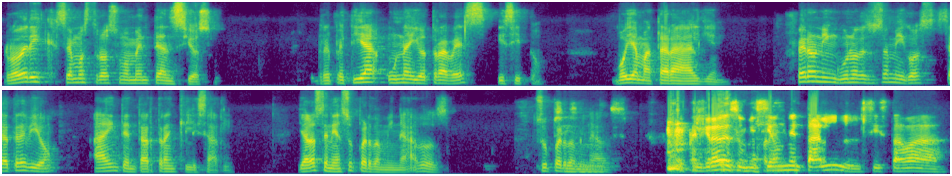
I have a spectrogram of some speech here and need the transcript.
Roderick se mostró sumamente ansioso. Repetía una y otra vez, y cito, voy a matar a alguien. Pero ninguno de sus amigos se atrevió a intentar tranquilizarlo. Ya los tenía súper dominados, súper dominados. El grado de sumisión mental sí estaba,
